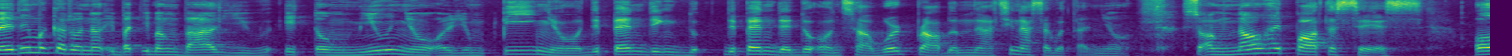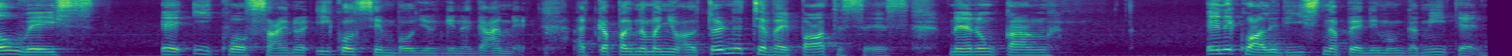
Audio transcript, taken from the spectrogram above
pwedeng magkaroon ng iba't ibang value itong mu nyo or yung P nyo depending, do, depende doon sa word problem na sinasagutan nyo. So, ang null hypothesis always eh, equal sign or equal symbol yung ginagamit. At kapag naman yung alternative hypothesis, meron kang inequalities na pwede mong gamitin.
